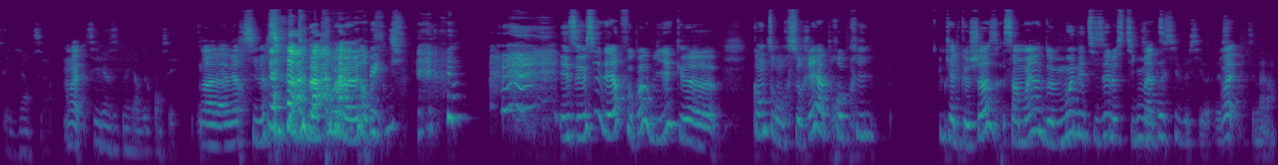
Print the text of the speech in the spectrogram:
C'est bien ça. Ouais. C'est bien cette manière de penser. Voilà, merci, merci d'approuver ma. Et c'est aussi d'ailleurs, faut pas oublier que quand on se réapproprie quelque chose, c'est un moyen de monétiser le C'est stigmate. possible aussi. Ouais. Ouais. C'est malin.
